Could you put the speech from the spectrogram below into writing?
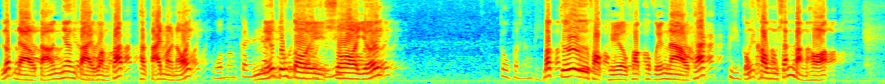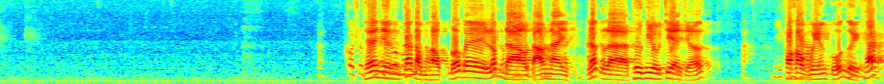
lớp đào tạo nhân tài hoàng pháp, thật tại mà nói, nếu chúng tôi so với bất cứ phật hiệu, phật học viện nào khác cũng không sánh bằng họ. Thế nhưng các đồng học đối với lớp đào tạo này rất là thương yêu che chở. Phật học viện của người khác,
